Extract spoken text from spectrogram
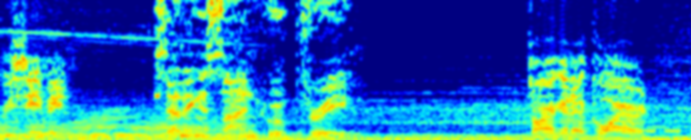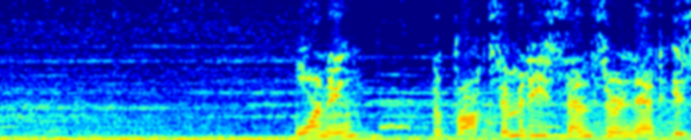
Receiving. Setting assigned Group 3. Target acquired. Warning. The proximity sensor net is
